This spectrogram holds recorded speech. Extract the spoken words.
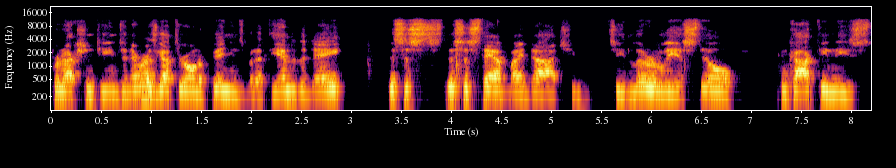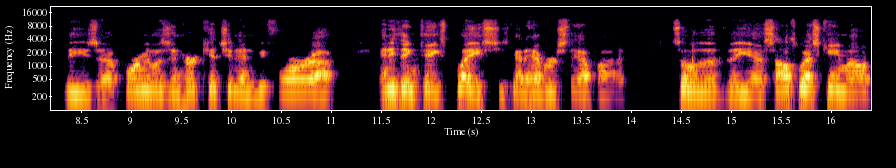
production teams, and everyone's got their own opinions. But at the end of the day, this is this is stamped by Dot. She she literally is still concocting these these uh, formulas in her kitchen, and before uh, anything takes place, she's got to have her stamp on it. So the the uh, Southwest came out,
